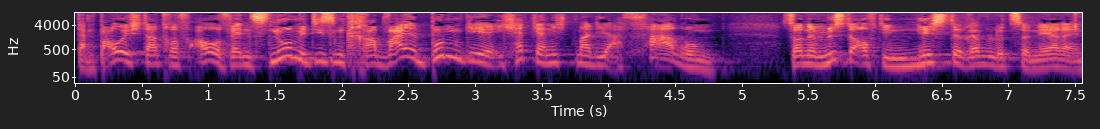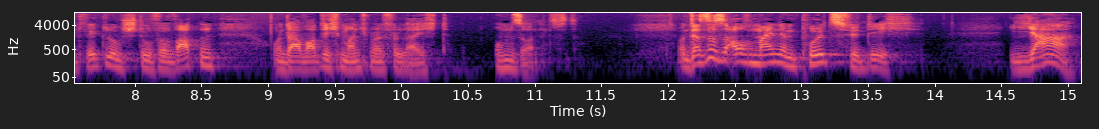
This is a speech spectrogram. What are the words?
Dann baue ich darauf auf. Wenn es nur mit diesem Krawall, bumm gehe, ich hätte ja nicht mal die Erfahrung, sondern müsste auf die nächste revolutionäre Entwicklungsstufe warten. Und da warte ich manchmal vielleicht umsonst. Und das ist auch mein Impuls für dich. Ja,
